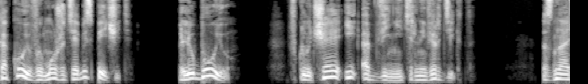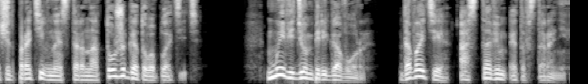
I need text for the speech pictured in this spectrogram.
Какую вы можете обеспечить? Любую, включая и обвинительный вердикт. Значит, противная сторона тоже готова платить? Мы ведем переговоры. Давайте оставим это в стороне.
